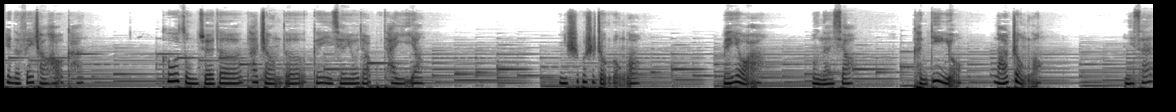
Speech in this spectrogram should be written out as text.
变得非常好看，可我总觉得她长得跟以前有点不太一样。你是不是整容了？没有啊，猛男笑，肯定有，哪整了？你猜？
